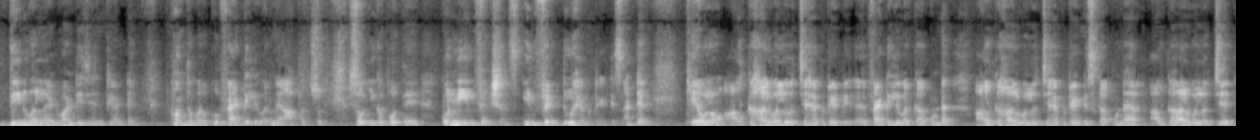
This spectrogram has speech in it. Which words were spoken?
దీనివల్ల అడ్వాంటేజ్ ఏంటి అంటే కొంతవరకు ఫ్యాటీ లివర్ని ఆపచ్చు. సో ఇకపోతే కొన్ని ఇన్ఫెక్షన్స్ ఇన్ఫెక్టివ్ హెపటైటిస్ అంటే కేవలం ఆల్కహాల్ వల్ల వచ్చే హెపటైటిస్ ఫ్యాటీ లివర్ కాకుండా ఆల్కహాల్ వల్ల వచ్చే హెపటైటిస్ కాకుండా ఆల్కహాల్ వల్ల వచ్చే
